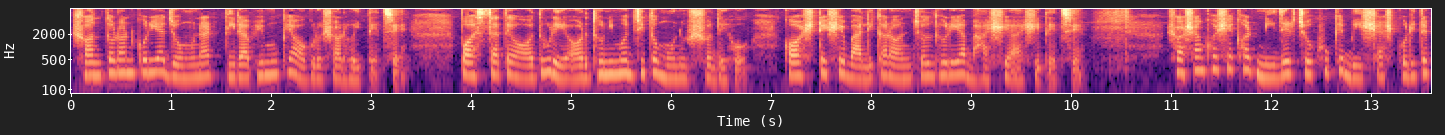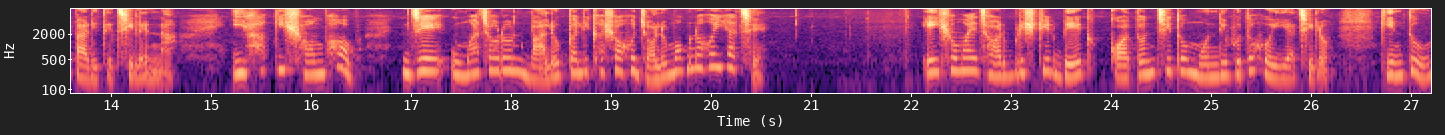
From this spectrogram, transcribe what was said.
সন্তরণ করিয়া যমুনার তীরাভিমুখে অগ্রসর হইতেছে। পশ্চাতে অদূরে অর্ধনিমজ্জিত মনুষ্য দেহ কষ্টে সে বালিকার অঞ্চল ধরিয়া ভাসিয়া আসিতেছে। শশাঙ্ক শেখর নিজের চক্ষুকে বিশ্বাস করিতে পারিতেছিলেন না। ইহা কি সম্ভব? যে উমাচরণ বালক বালিকা সহ জলমগ্ন হইয়াছে? এই সময় ঝড় বৃষ্টির বেগ কতঞ্চিত মন্দীভূত হইয়াছিল। কিন্তু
